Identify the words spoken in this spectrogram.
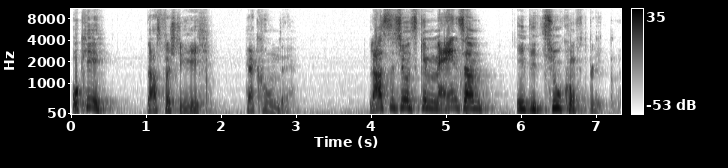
Okay, das verstehe ich, Herr Kunde. Lassen Sie uns gemeinsam in die Zukunft blicken.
